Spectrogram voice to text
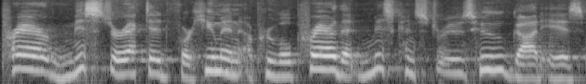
prayer misdirected for human approval, prayer that misconstrues who God is.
